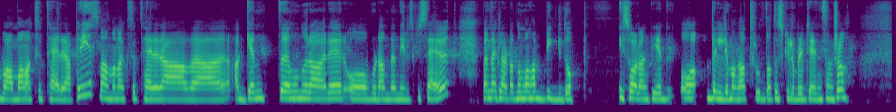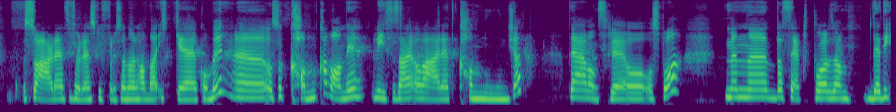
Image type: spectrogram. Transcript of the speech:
hva man aksepterer av pris, hva man aksepterer av uh, agenthonorarer og hvordan den dealen skulle se ut. Men det er klart at når man har bygd opp i så lang tid, og veldig mange har trodd at det skulle bli Jadon Sancho, så er det selvfølgelig en skuffelse når han da ikke kommer. Uh, og så kan Kavani vise seg å være et kanonkjøp. Det er vanskelig å, å spå. Men uh, basert på liksom, det de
